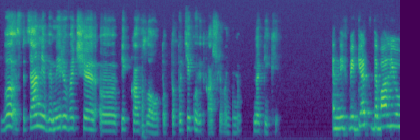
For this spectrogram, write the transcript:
в спеціальний вимірювач е, піка флоу, тобто потіку відкашлювання на піки. And if we get the value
